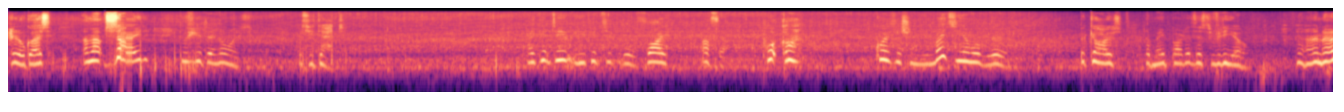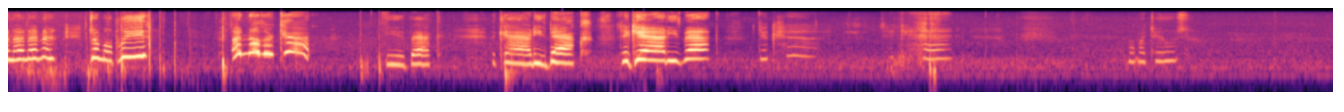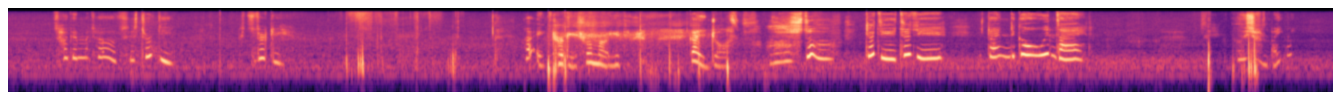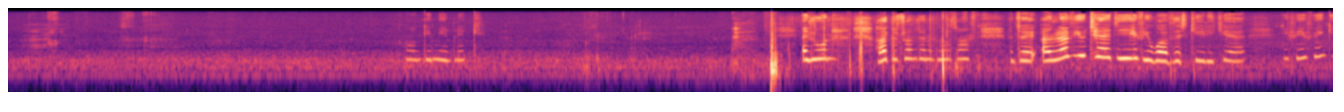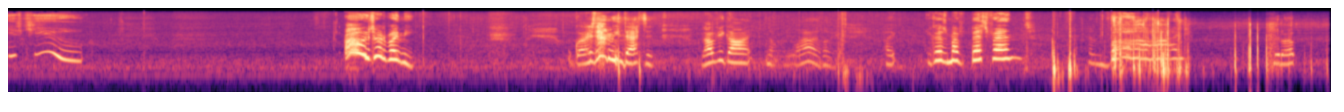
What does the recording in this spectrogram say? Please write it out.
Hello guys, I'm outside. You hear that noise? I see that. I can see, you can see the fly off that put con koi fish and you might see him over there. But guys, I made part of this video. Na na na na. Jumbo, please. Another cat. He's back. The cat, he's back. The cat, he's back. The cat. The cat. My toes? It's hugging my toes. It's turkey. It's turkey. I ate turkeys from my YouTube channel. Guys, Jaws. Oh. Turkey, turkey. It's time to go inside. He's trying to bite me. Oh, give me a lick. I like this one, on and say, I love you, Teddy, if you love this kitty cat. If you think he's cute. Oh, he's trying to bite me. Well, guys, I mean, that's it. Love you guys. No, why I love you. Like, you guys are my best friends. And bye. Get up.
